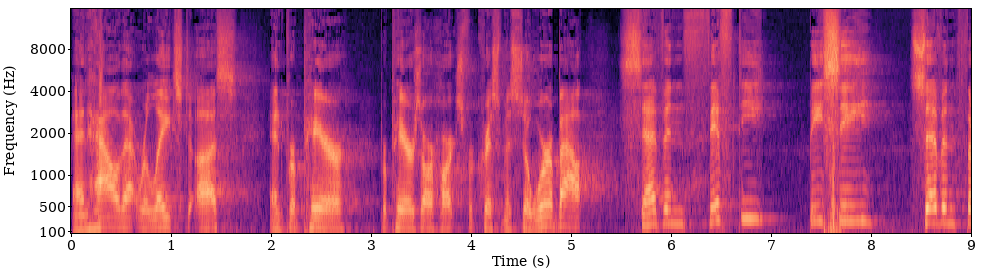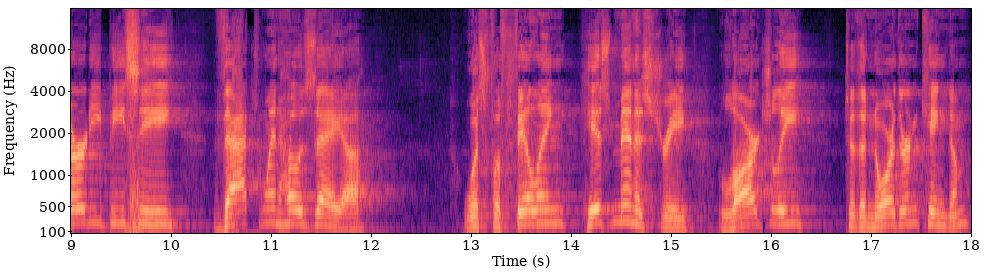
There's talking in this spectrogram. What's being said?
and how that relates to us and prepare, prepares our hearts for Christmas. So we're about 750 BC, 730 BC. That's when Hosea was fulfilling his ministry largely to the northern kingdom.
